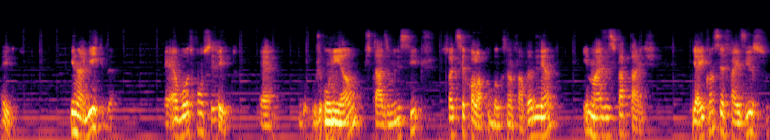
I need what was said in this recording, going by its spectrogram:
É isso. E na líquida, é um outro conceito. É União, estados e municípios, só que você coloca o Banco Central para dentro e mais as estatais. E aí, quando você faz isso,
